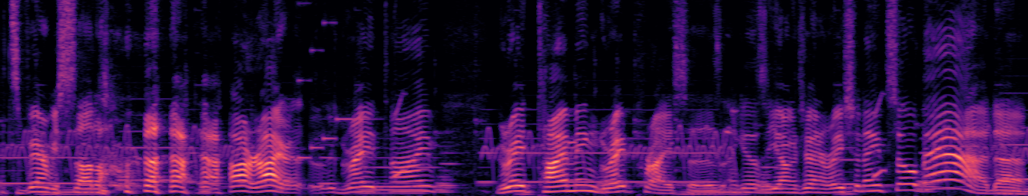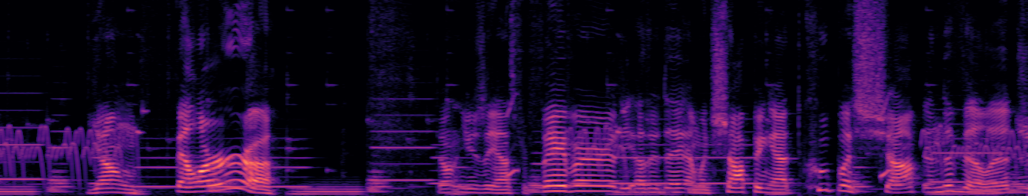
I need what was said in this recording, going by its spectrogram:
It's very subtle. Alright, great time, great timing, great prices. I guess the young generation ain't so bad. Uh, young feller. Uh, don't usually ask for favor. The other day I went shopping at Koopa's shop in the village.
